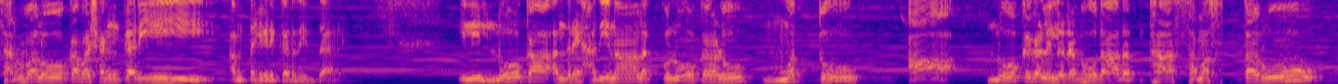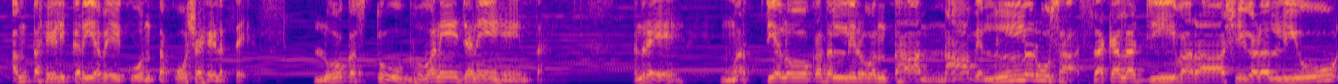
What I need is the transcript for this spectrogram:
ಸರ್ವಲೋಕವಶಂಕರಿ ಅಂತ ಹೇಳಿ ಕರೆದಿದ್ದಾರೆ. ಇಲ್ಲಿ ಲೋಕ ಅಂದರೆ ಹದಿನಾಲ್ಕು ಲೋಕಗಳು ಮತ್ತು ಆ ಲೋಕಗಳಲ್ಲಿರಬಹುದಾದಂಥ ಸಮಸ್ತರೂ ಅಂತ ಹೇಳಿ ಕರೆಯಬೇಕು ಅಂತ ಕೋಶ ಹೇಳುತ್ತೆ. ಲೋಕಸ್ತು ಭುವನೇ ಜನೇಹೇ ಅಂತ. ಅಂದರೆ ಮರ್ತ್ಯಲೋಕದಲ್ಲಿರುವಂತಹ ನಾವೆಲ್ಲರೂ ಸಹ ಸಕಲ ಜೀವರಾಶಿಗಳಲ್ಲಿಯೂ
